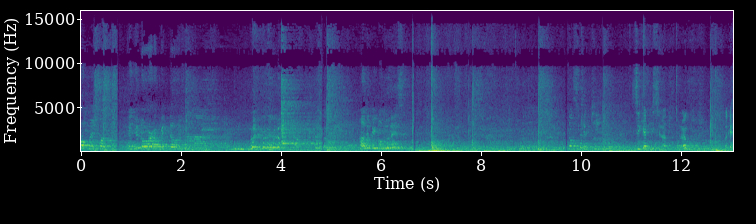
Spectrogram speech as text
broke my foot. Can you lower a bit though? How do people do this? Non, c'est quel pied C'est quel pied C'est la droite ou la gauche Ok,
